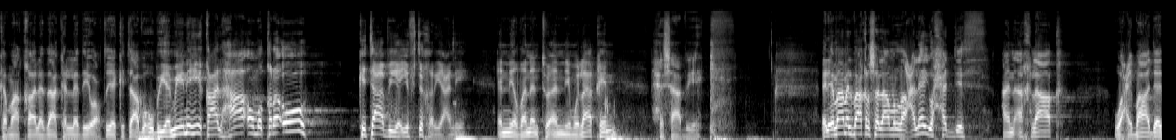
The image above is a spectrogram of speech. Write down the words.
كما قال ذاك الذي أعطي كتابه بيمينه قال هاؤم اقرأوه كتابي. يفتخر يعني. إني ظننت أني ملاق حسابي. الإمام الباقر سلام الله عليه يحدث عن أخلاق وعبادة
